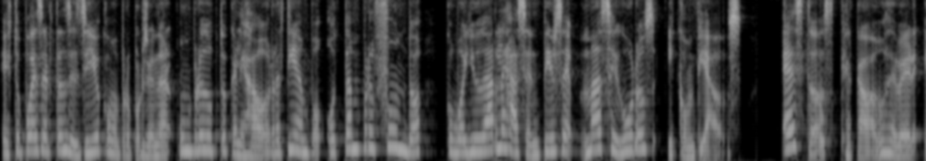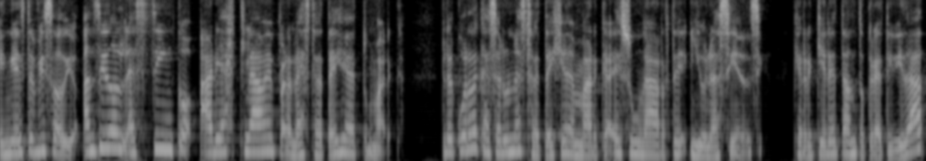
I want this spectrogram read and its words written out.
Esto puede ser tan sencillo como proporcionar un producto que les ahorre tiempo o tan profundo como ayudarles a sentirse más seguros y confiados. Estos que acabamos de ver en este episodio han sido las cinco áreas clave para la estrategia de tu marca. Recuerda que hacer una estrategia de marca es un arte y una ciencia, que requiere tanto creatividad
